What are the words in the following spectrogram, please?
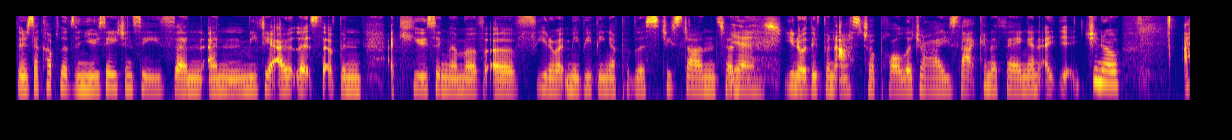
there's a couple of the news agencies and, and media outlets that have been accusing them of, of, you know, it maybe being a publicity stunt. And, Yes. you know, they've been asked to apologise, that kind of thing. And, uh, do you know, I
